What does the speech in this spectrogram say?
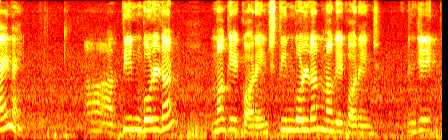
नाही नाही. तीन गोल्डन मग एक ऑरेंज तीन गोल्डन मग एक ऑरेंज म्हणजे एक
